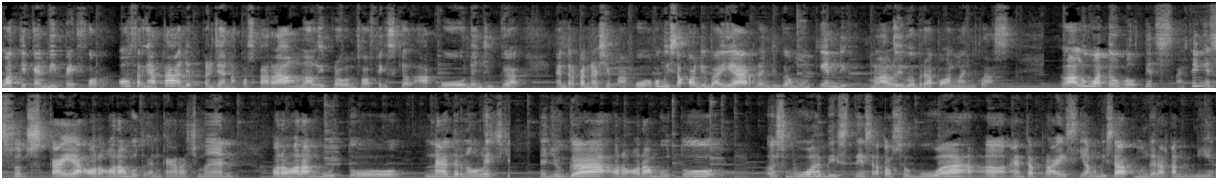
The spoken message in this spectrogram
what you can be paid for? Oh, ternyata ada pekerjaan aku sekarang melalui problem solving skill aku dan juga entrepreneurship aku, aku bisa kok dibayar dan juga mungkin di, melalui beberapa online class. Lalu what the world needs? I think it suits kayak orang-orang butuh encouragement, orang-orang butuh another knowledge dan juga orang-orang butuh uh, sebuah bisnis atau sebuah uh, enterprise yang bisa menggerakkan dunia.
